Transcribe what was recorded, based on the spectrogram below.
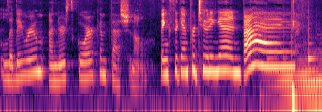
livingroom underscore confessional. Thanks again for tuning in. Bye.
